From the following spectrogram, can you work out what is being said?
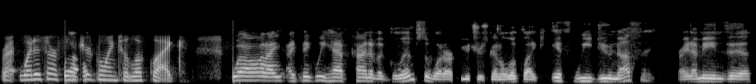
Right? What is our future well, going to look like? Well, and I, I think we have kind of a glimpse of what our future is going to look like if we do nothing. Right? I mean the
